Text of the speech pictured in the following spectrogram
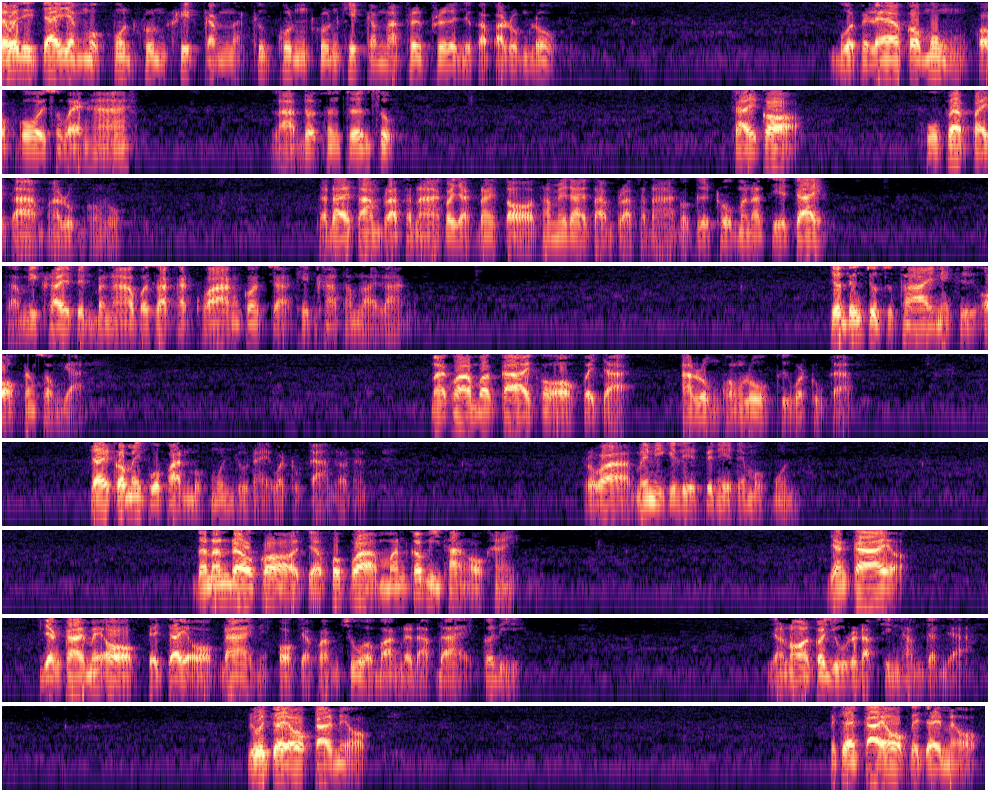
แต่ว่าจิตใจยังหมกมุ่นคลุ่นคิดกำหนัดคุคุ้นคลุ่นคิดกำหนัดเพลิดเพลินอยู่กับอารมณ์โลก บวชไปแล้วก็มุ่งกอบโกยแสวงหาลาบดดสันเสริญสุข ใจก็ผูกแฝบไปตามอารมณ์ของโลก ถ้าได้ตามปรารถนาก็อยากได้ต่อ ถ้าไม่ได้ตามปรารถนาก็เกิดโทมนัสเสียใจ ถ้ามีใครเป็นปัญหาอุปสรรคขัดขวางก็จะเข็นฆ่าทำลายล้างจนถึงจุดสุดท้ายนี่คือออกทั้งสองอย่าง หมายความว่ากายก็ออกไปจากอารมณ์ของโลกคือวัตถุกรรมใจก็ไม่ผัวพันหมกมุ่นอยู่ในวัตถุกรรมเหล่านั้น เพราะว่าไม่มีกิเลสเป็นเหตุในหมกมุ่น ดังนั้นเราก็จะพบว่ามันก็มีทางออกให้ อย่างกายอย่างกายไม่ออกแต่ใจออกได้เนี่ยออกจากความชั่วบางระดับได้ก็ดี อย่างน้อยก็อยู่ระดับศีลธรรมจัญญาหรือว่าใจออกกายไม่ออกไม่ใช่กายออกแต่ใจไม่ออก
